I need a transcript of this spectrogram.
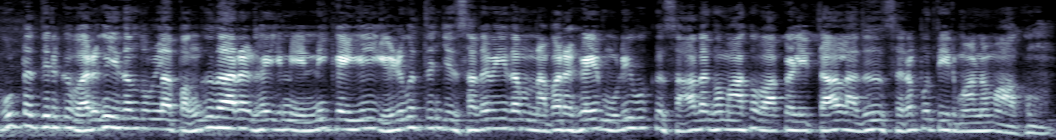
கூட்டத்திற்கு வருகை தந்துள்ள பங்குதாரர்களின் எண்ணிக்கையில் எழுபத்தஞ்சு சதவீதம் நபர்கள் முடிவுக்கு சாதகமாக வாக்களித்தால் அது சிறப்பு தீர்மானம் ஆகும்.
